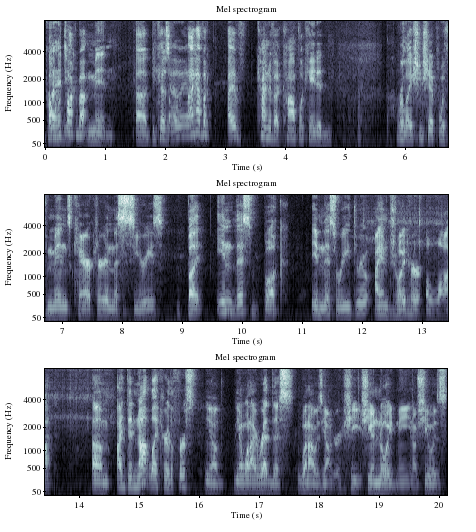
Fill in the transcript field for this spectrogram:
go I ahead. want to talk about Min uh, because Oh, yeah. I have a I have kind of a complicated relationship with Min's character in this series, but in this book, in this read through, I enjoyed her a lot. Um, I did not like her the first, you know, you know when I read this when I was younger. She she annoyed me. You know, she was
